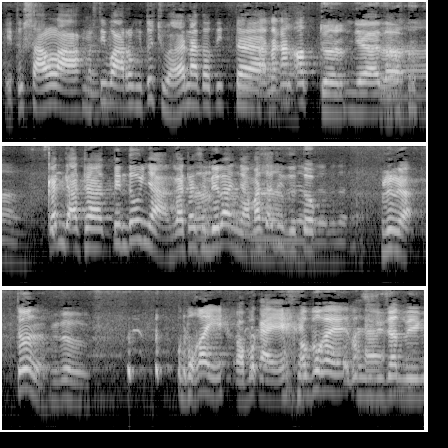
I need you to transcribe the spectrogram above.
Itu salah. Mesti warung itu jualan atau tidak. Karena kan outdoor. ya toh. Ah. Kan nggak ada pintunya, nggak ada jendelanya. Masa Nah, ditutup? Bener nggak? Betul. Betul. Bukai. Apa kayak? Apa kayak masih di Jadwing?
